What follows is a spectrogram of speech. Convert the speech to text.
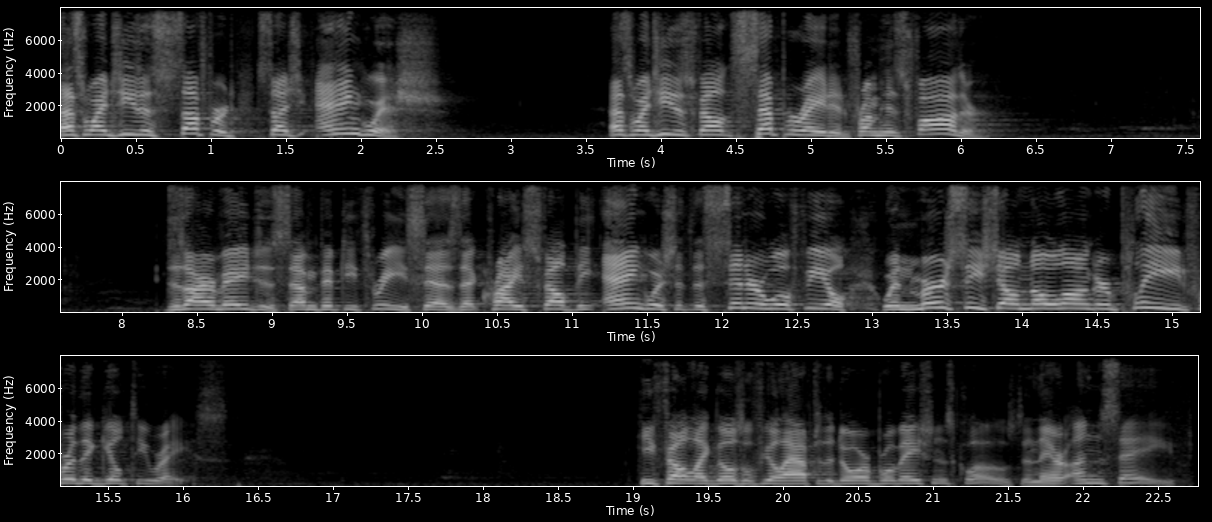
That's why Jesus suffered such anguish. That's why Jesus felt separated from his Father. Desire of Ages 753 says that Christ felt the anguish that the sinner will feel when mercy shall no longer plead for the guilty race. He felt like those will feel after the door of probation is closed and they are unsaved.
